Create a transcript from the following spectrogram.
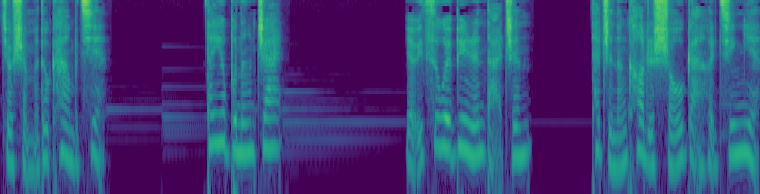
就什么都看不见，但又不能摘。有一次为病人打针，他只能靠着手感和经验。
